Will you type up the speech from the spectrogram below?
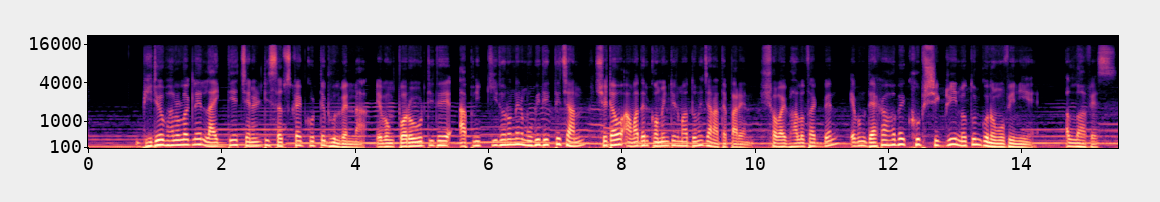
ভিডিও ভালো লাগলে লাইক দিয়ে চ্যানেলটি সাবস্ক্রাইব করতে ভুলবেন না এবং পরবর্তীতে আপনি কি ধরনের মুভি দেখতে চান সেটাও আমাদের কমেন্টের মাধ্যমে জানাতে পারেন। সবাই ভালো থাকবেন এবং দেখা হবে খুব শীঘ্রই নতুন কোনো মুভি নিয়ে। আল্লাহ হাফেজ।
